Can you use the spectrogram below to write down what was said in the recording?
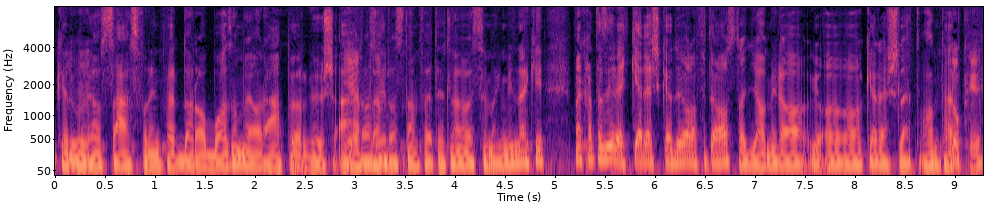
kerül Mhm. a 100 forint per darabba, az nem olyan rápörgős ár, Értem. azért azt nem feltétlenül veszi meg mindenki. Meg hát azért egy kereskedő alapvetően azt adja, amire a, a, a kereslet van. Tehát Oké.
